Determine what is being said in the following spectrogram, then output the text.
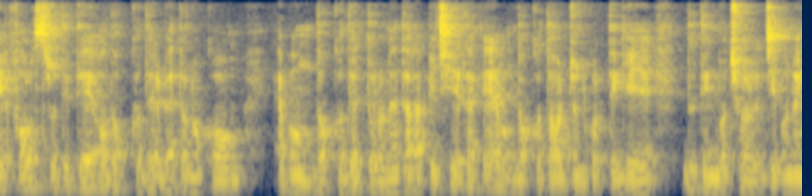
এর ফলশ্রুতিতে অদক্ষদের বেতনও কম এবং দক্ষদের তুলনায় তারা পিছিয়ে থাকে এবং দক্ষতা অর্জন করতে গিয়ে দু তিন বছর জীবনে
